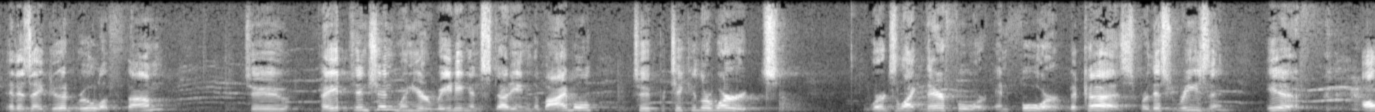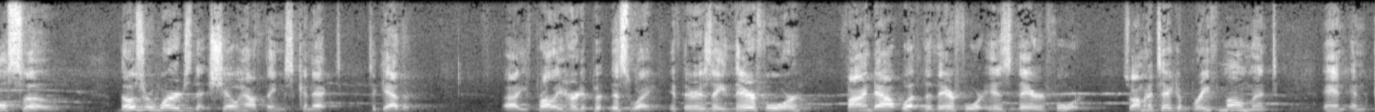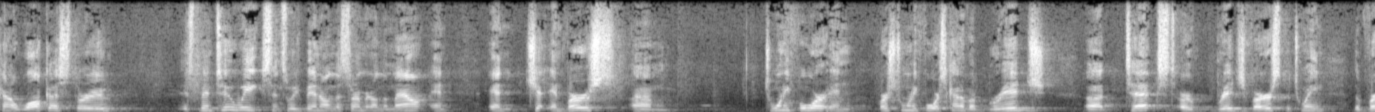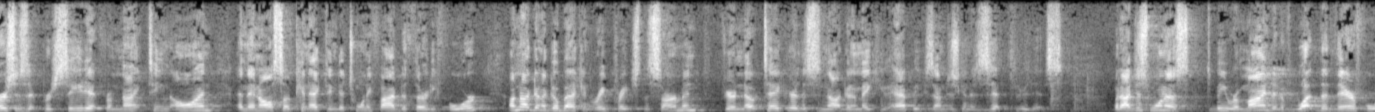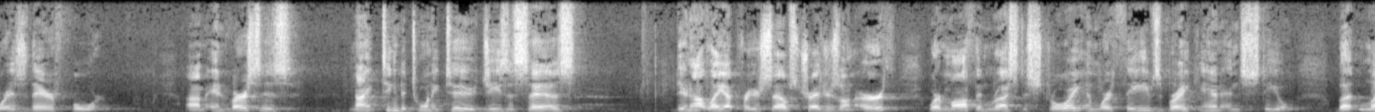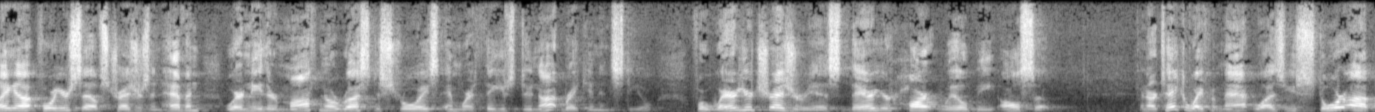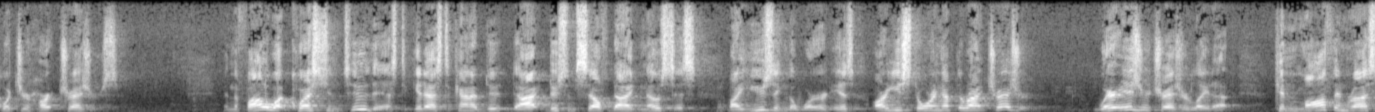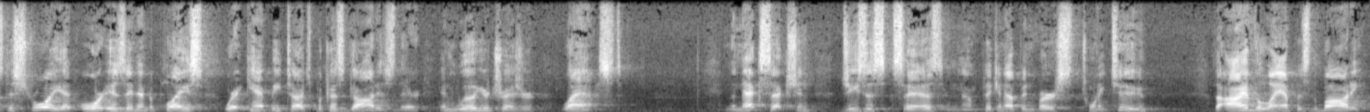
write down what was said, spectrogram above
it is a good rule of thumb to pay attention when you're reading and studying the Bible to particular words. Words like therefore and for, because, for this reason, if, also. Those are words that show how things connect together. Uh, you've probably heard it put this way if there is a therefore, find out what the therefore is there for. So I'm going to take a brief moment and, and kind of walk us through it's been two weeks since we've been on the Sermon on the Mount, and and in verse um, 24 and verse 24 is kind of a bridge uh, text or bridge verse between the verses that precede it from 19 on, and then also connecting to 25 to 34. I'm not going to go back and repreach the sermon. If you're a note taker, this is not going to make you happy because I'm just going to zip through this. But I just want us to be reminded of what the therefore is there for. Um, in verses 19 to 22, Jesus says, Do not lay up for yourselves treasures on earth where moth and rust destroy and where thieves break in and steal. But lay up for yourselves treasures in heaven where neither moth nor rust destroys and where thieves do not break in and steal. For where your treasure is, there your heart will be also. And our takeaway from that was you store up what your heart treasures. And the follow up question to this, to get us to kind of do, do some self diagnosis by using the word, is Are you storing up the right treasure? Where is your treasure laid up? Can moth and rust destroy it, or is it in a place where it can't be touched because God is there? And will your treasure last? In the next section, Jesus says, and I'm picking up in verse 22 the eye of the lamp is the body.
